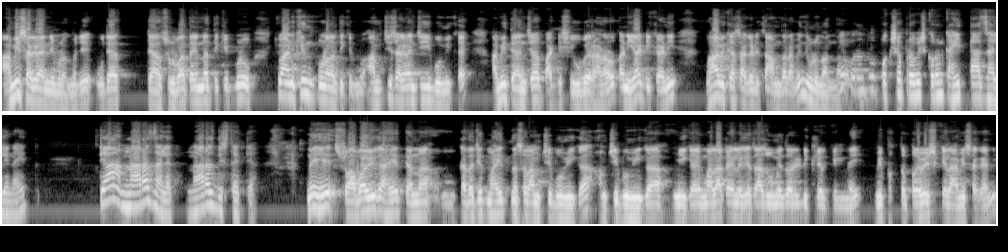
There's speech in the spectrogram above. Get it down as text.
आम्ही सगळ्यांनी मिळून म्हणजे उद्या त्या सुलभाताईंना तिकीट मिळू किंवा आणखीन कोणाला तिकीट मिळू आमची सगळ्यांची ही भूमिका आहे. आम्ही त्यांच्या पाठीशी उभे राहणार आहोत आणि या ठिकाणी महाविकास आघाडीचा आमदार आम्ही निवडून आणणार परंतु पक्ष प्रवेश करून काही तास झाले नाहीत. त्या नाराज झाल्यात नाराज दिसत आहेत त्या. नाही हे स्वाभाविक आहे त्यांना कदाचित माहीत नसेल आमची भूमिका. आमची भूमिका मी काय मला काय लगेच आज उमेदवारी डिक्लेअर केली नाही. मी फक्त प्रवेश केला आम्ही सगळ्यांनी.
